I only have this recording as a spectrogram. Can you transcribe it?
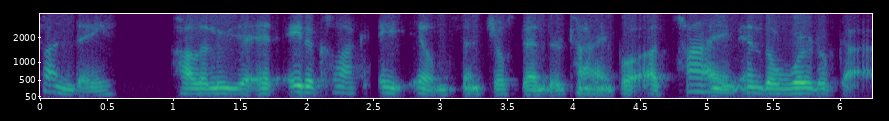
Sunday, hallelujah, at 8 o'clock a.m. Central Standard Time for a time in the Word of God.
